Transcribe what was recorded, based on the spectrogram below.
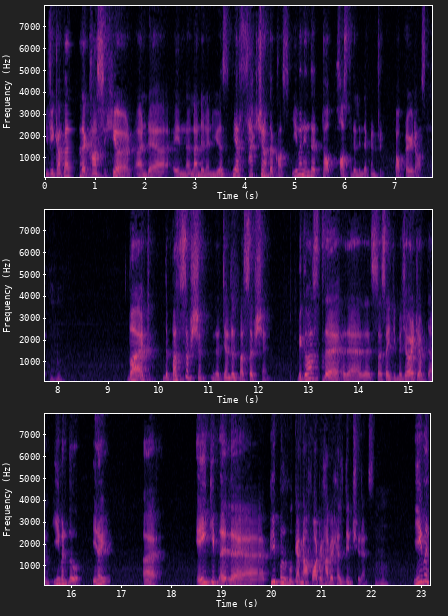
if you compare the cost here and in London and US, they are fraction of the cost, even in the top hospital in the country, top private hospital. Mm-hmm. But the perception, the general perception because the, the, the, society, majority of them, even though, you know, uh, 80, uh, the people who can afford to have a health insurance, mm-hmm. even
